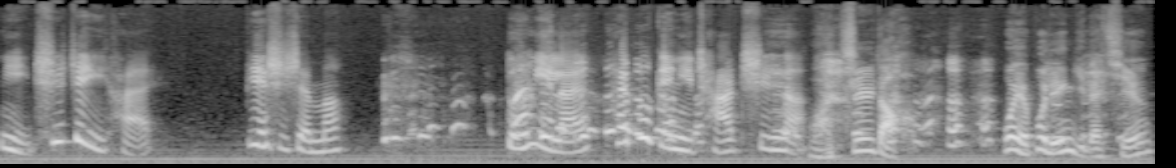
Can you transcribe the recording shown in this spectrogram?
你吃这一海，便是什么？等你来，还不给你茶吃呢。我知道，我也不领你的情，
